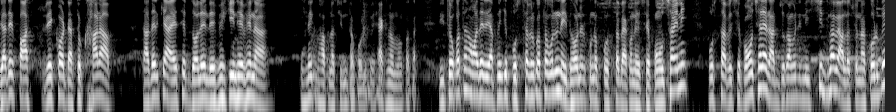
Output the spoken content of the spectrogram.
যাদের পাস্ট রেকর্ড এত খারাপ তাদেরকে আইএসএফ দলে নেবে কি নেবে না, অনেক ভাবনা চিন্তা করবে, এক নম্বর কথা। দ্বিতীয় কথা, আমাদের আপনি যে প্রস্তাবের কথা বলেন এই ধরনের কোনো প্রস্তাব এখন এসে পৌঁছায়নি। প্রস্তাব এসে পৌঁছালে রাজ্য কমিটি নিশ্চিতভাবে আলোচনা করবে,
